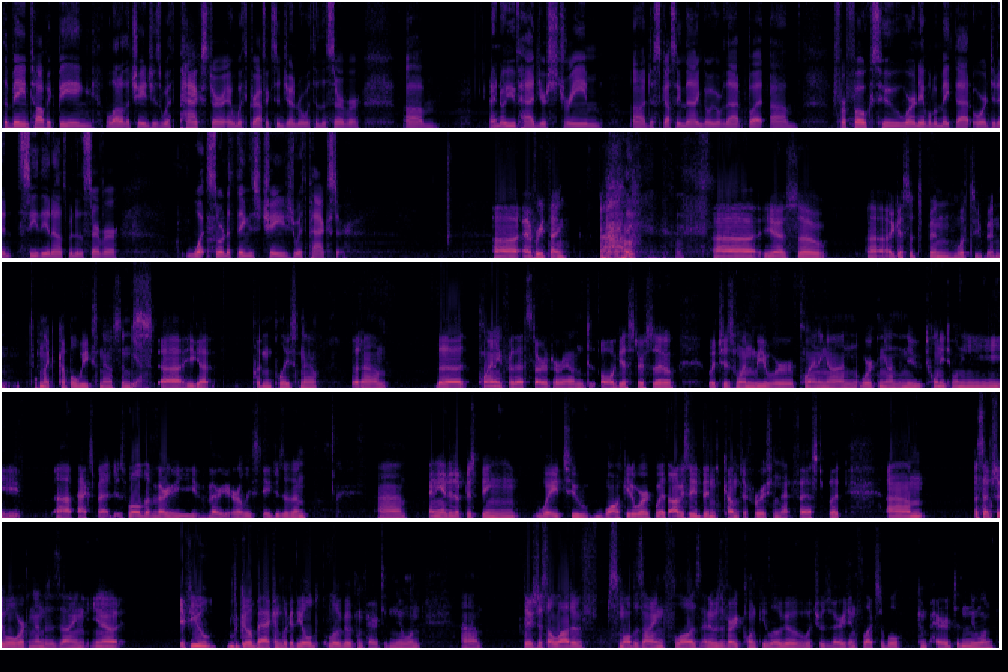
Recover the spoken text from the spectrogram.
the main topic being a lot of the changes with Paxter and with graphics in general within the server. Um, I know you've had your stream uh, discussing that and going over that, but um, for folks who weren't able to make that or didn't see the announcement of the server, what sort of things changed with Paxter? Uh, everything. Everything? uh, yeah. So, uh, I guess it's been what's he been? It's been like a couple weeks now since uh he got put in place now. But um, the planning for that started around August or so, which is when we were planning on working on the new 2020 uh, PAX badges. Well, the very very early stages of them. Um, and he ended up just being way too wonky to work with. Obviously, it didn't come to fruition that fast, but um, essentially, while working on the design, you know, if you go back and look at the old logo compared to the new one, um, there's just a lot of small design flaws, and it was a very clunky logo, which was very inflexible compared to the new one.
